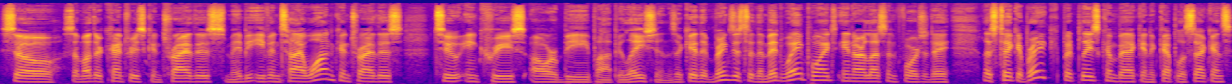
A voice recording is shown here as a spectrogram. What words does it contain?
So, some other countries can try this. Maybe even Taiwan can try this to increase our bee populations. Okay, that brings us us to the midway point in our lesson for today. Let's take a break, but please come back in a couple of seconds.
